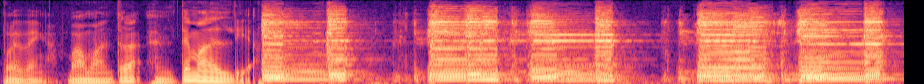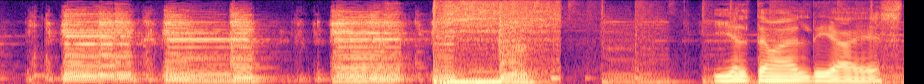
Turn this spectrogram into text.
Pues venga, vamos a entrar en el tema del día. Y el tema del día es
